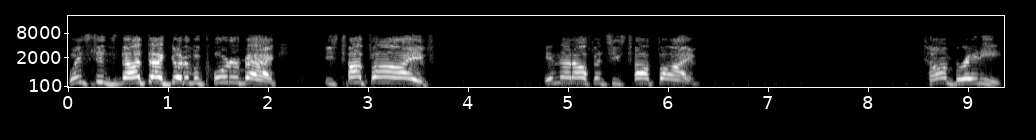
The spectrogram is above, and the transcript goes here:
Winston's not that good of a quarterback. He's top five. In that offense, he's top five. Tom Brady,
